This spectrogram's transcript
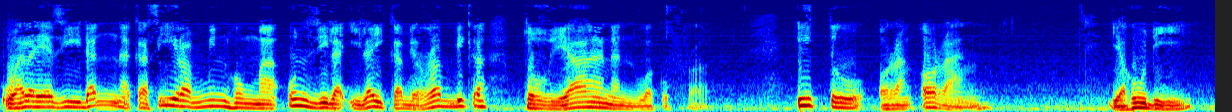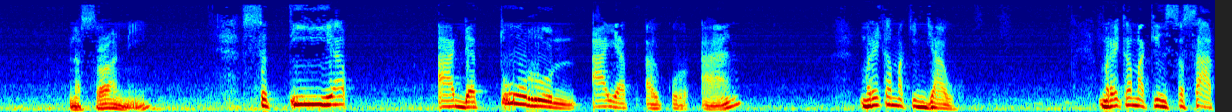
Wa la yazidanna katsiran minhum ma unzila ilaika min rabbika tughyanan wa kufra. Itu orang-orang Yahudi, Nasrani, setiap ada turun ayat Al-Quran, mereka makin jauh. Mereka makin sesat.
